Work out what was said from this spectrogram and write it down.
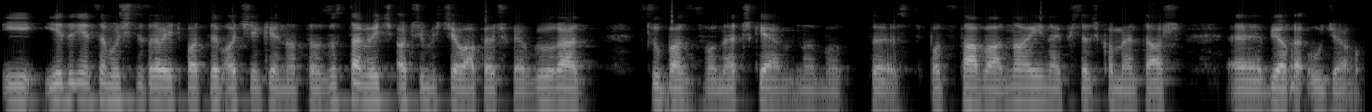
I jedynie co musicie zrobić pod tym odcinkiem, no to zostawić oczywiście łapeczkę w górę, suba z dzwoneczkiem, no bo to jest podstawa, no i napisać komentarz, e, biorę udział.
